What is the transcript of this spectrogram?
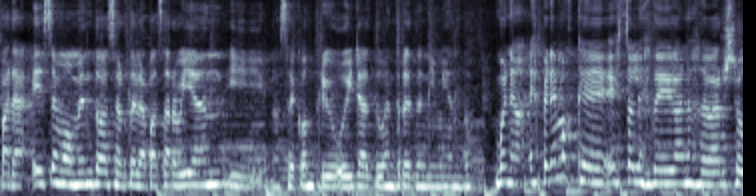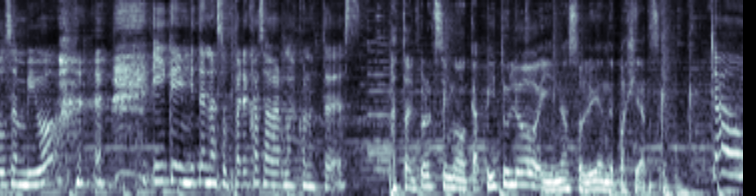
para ese momento hacértela pasar bien y no sé, contribuir a tu entretenimiento. Bueno, esperemos que esto les dé ganas de ver shows en vivo y que inviten a sus parejas a verlas con ustedes. Hasta el próximo capítulo y no se olviden de pajearse. ¡Chao!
